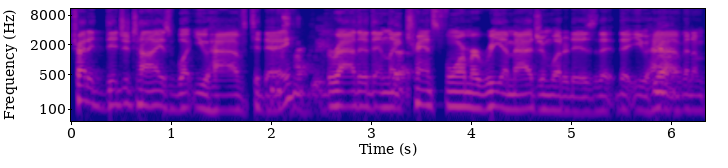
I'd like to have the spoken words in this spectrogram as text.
try to digitize what you have today exactly. rather than like yeah. transform or reimagine what it is that, that you have. Yeah. And I'm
